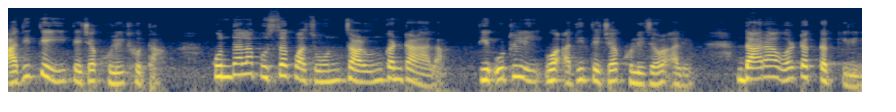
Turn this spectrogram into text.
आदित्यही त्याच्या खोलीत होता. कुंदाला पुस्तक वाचून चाळून कंटाळा आला. ती उठली व आदित्यच्या खोलीजवळ आली. दारावर टकटक केली.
